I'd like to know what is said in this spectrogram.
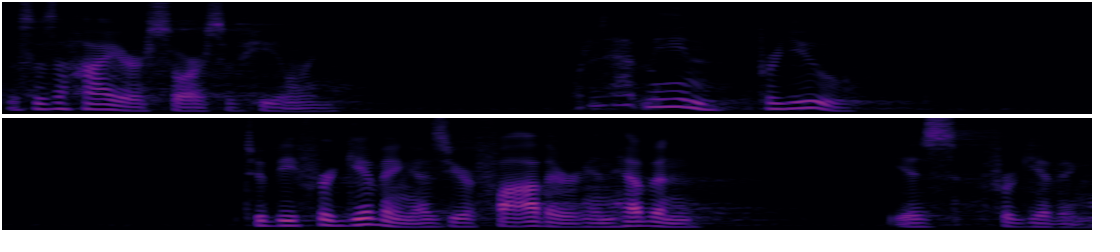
This is a higher source of healing. What does that mean for you? To be forgiving as your Father in heaven is forgiving.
